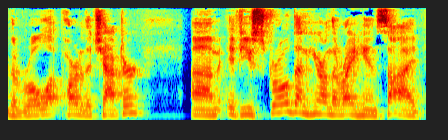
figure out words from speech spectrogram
the roll up part of the chapter, um, if you scroll down here on the right hand side.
